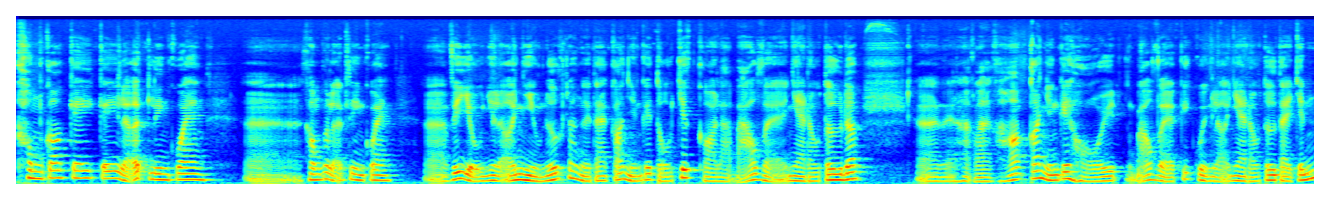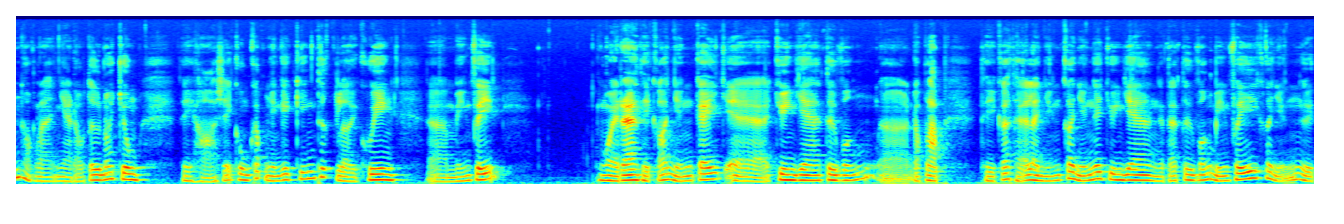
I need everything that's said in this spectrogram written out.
không có cái cái lợi ích liên quan à, không có lợi ích liên quan. À, ví dụ như là ở nhiều nước đó người ta có những cái tổ chức gọi là bảo vệ nhà đầu tư đó. À, hoặc là họ có những cái hội bảo vệ cái quyền lợi nhà đầu tư tài chính hoặc là nhà đầu tư nói chung thì họ sẽ cung cấp những cái kiến thức lời khuyên à, miễn phí. Ngoài ra thì có những cái à, chuyên gia tư vấn à, độc lập thì có thể là những có những cái chuyên gia người ta tư vấn miễn phí có những người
